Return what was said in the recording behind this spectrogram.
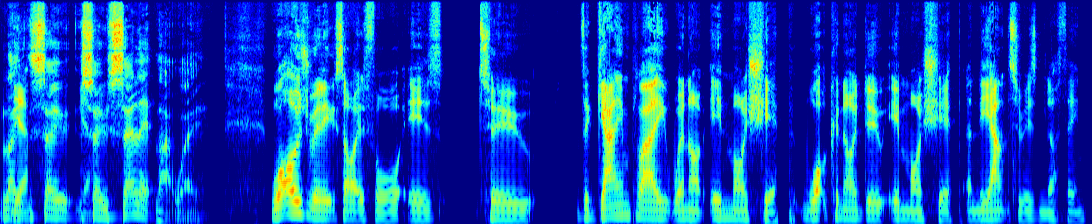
Like Yeah. so Yeah. so sell it that way. What I was really excited for is to the gameplay when I'm in my ship. What can I do in my ship? And the answer is nothing.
